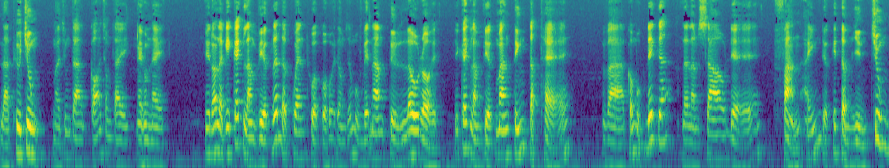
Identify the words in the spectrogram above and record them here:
là thư chung mà chúng ta có trong tay ngày hôm nay. Thì đó là cái cách làm việc rất là quen thuộc của Hội đồng Giám mục Việt Nam từ lâu rồi. Cái cách làm việc mang tính tập thể và có mục đích á, là làm sao để phản ánh được cái tầm nhìn chung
